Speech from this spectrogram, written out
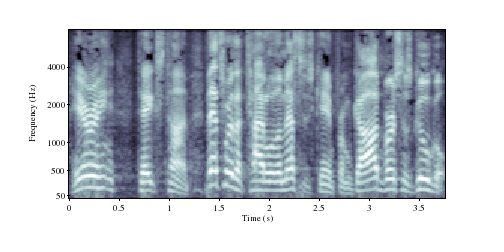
Hearing takes time. That's where the title of the message came from God versus Google.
